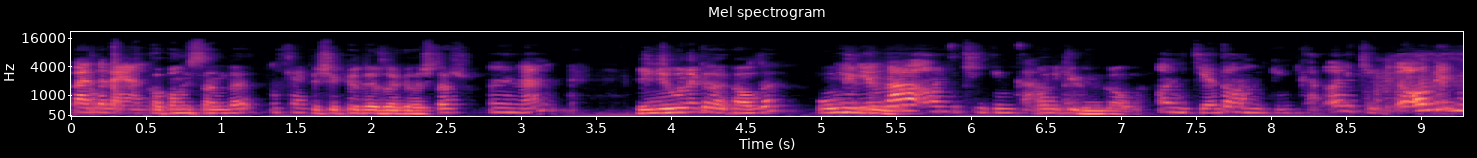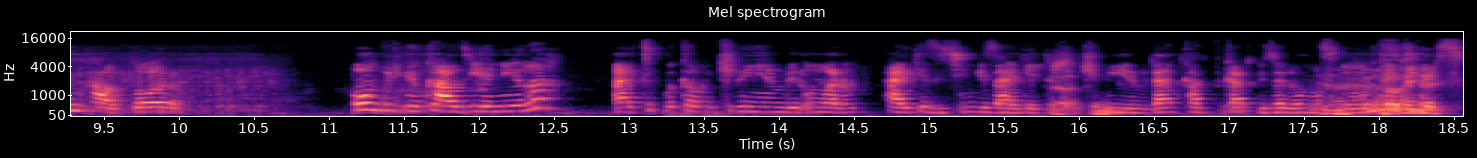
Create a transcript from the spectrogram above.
Ben de beğendim. Kapanış sende. Okay. Teşekkür ederiz arkadaşlar. Aynen. Yeni yıla ne kadar kaldı? 11 gün. Yıla 12 gün kaldı. 12 gün kaldı. 12 ya da 11 gün kaldı. 12 gün, 11 gün kaldı doğru. 11 gün kaldı yeni yıla. Artık bakalım 2021 umarım herkes için güzel gelir. Evet. 2020'den kat kat güzel olmasını umut ediyoruz.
